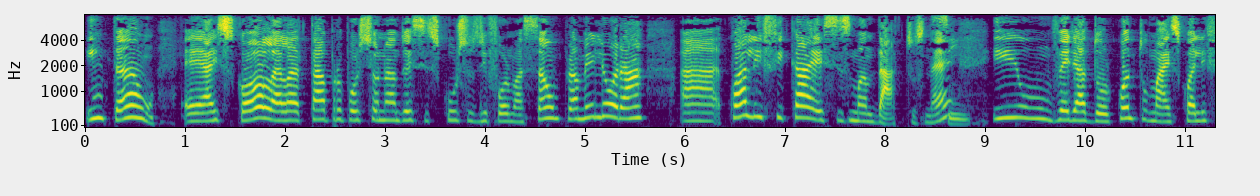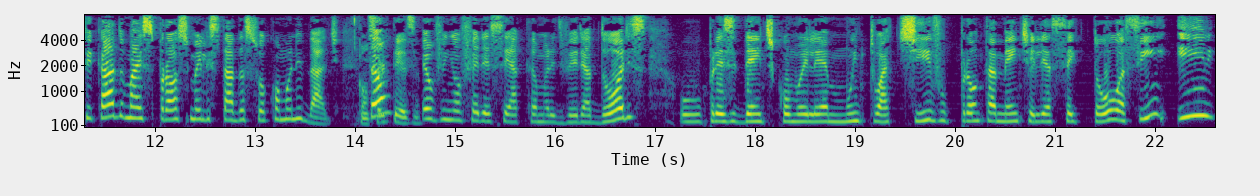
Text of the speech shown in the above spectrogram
Então, é, a escola ela está proporcionando esses cursos de formação para melhorar a qualificar esses mandatos, né? Sim. E um vereador, quanto mais qualificado, mais próximo ele está da sua comunidade. Com então, certeza. Eu vim oferecer à Câmara de Vereadores, o presidente, como ele é muito ativo, prontamente ele aceitou, assim, e,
